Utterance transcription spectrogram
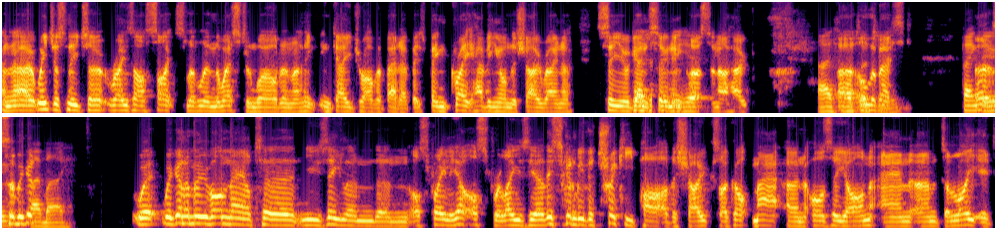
And uh, we just need to raise our sights a little in the Western world and I think engage rather better. But it's been great having you on the show, Rainer. See you again soon in person, I hope. I uh, all the best. Thank uh, you. So bye bye. We're, we're going to move on now to New Zealand and Australia, Australasia. This is going to be the tricky part of the show because I've got Matt and Aussie on, and I'm delighted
